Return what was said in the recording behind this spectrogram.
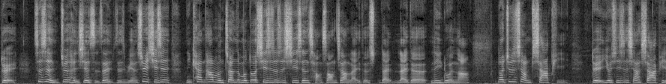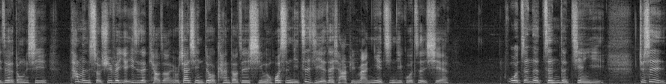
对，这是就是很现实在这边。所以其实你看他们赚那么多，其实就是牺牲厂商这样来的来来的利润啊。那就是像虾皮，对，尤其是像虾皮这个东西，他们手续费也一直在调整。我相信你都有看到这些新闻，或是你自己也在虾皮卖，你也经历过这些。我真的真的建议，就是。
